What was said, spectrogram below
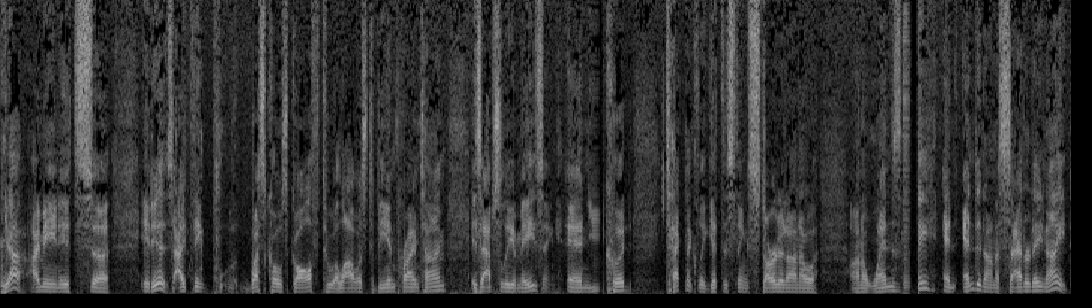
Yeah, I mean, it's uh, it is. I think West Coast golf to allow us to be in prime time is absolutely amazing, and you could technically get this thing started on a on a Wednesday and end it on a Saturday night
